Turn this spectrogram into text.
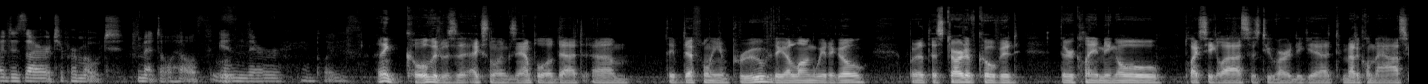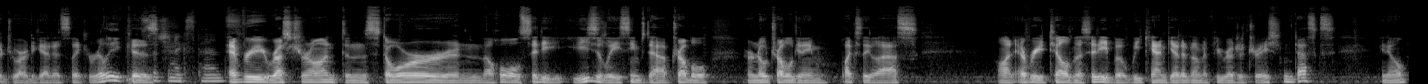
a desire to promote mental health in their employees. I think COVID was an excellent example of that. Um, they've definitely improved. They got a long way to go. But at the start of COVID, they're claiming, oh, plexiglass is too hard to get, medical masks are too hard to get. It's like, really? Because Such an expense. every restaurant and store and the whole city easily seems to have trouble or no trouble getting plexiglass on every till in the city, but we can't get it on a few registration desks. You know,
